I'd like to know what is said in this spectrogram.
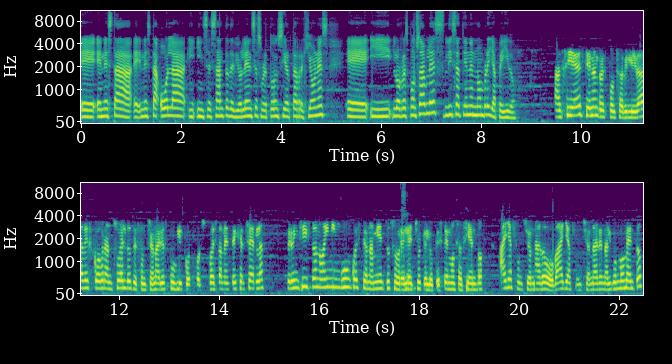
eh, en, esta, en esta ola incesante de violencia, sobre todo en ciertas regiones, y los responsables, Lisa, tienen nombre y apellido. Así es, tienen responsabilidades, cobran sueldos de funcionarios públicos por supuestamente ejercerlas, pero insisto, no hay ningún cuestionamiento sobre el hecho que lo que estemos haciendo haya funcionado o vaya a funcionar en algún momento.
